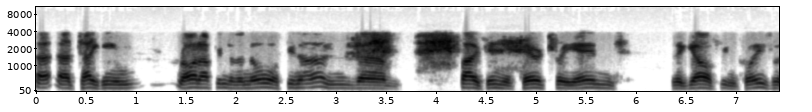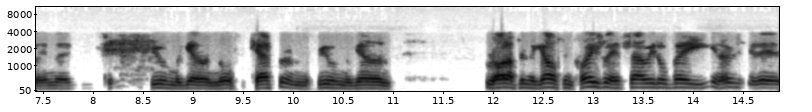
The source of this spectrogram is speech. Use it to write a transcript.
are, are taking right up into the north, you know, and um, both in the territory and the Gulf in Queensland. A few of them are going north of Capra, and a few of them are going right up in the Gulf in Queensland. So it'll be, you know,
